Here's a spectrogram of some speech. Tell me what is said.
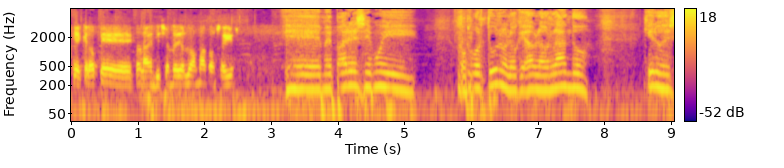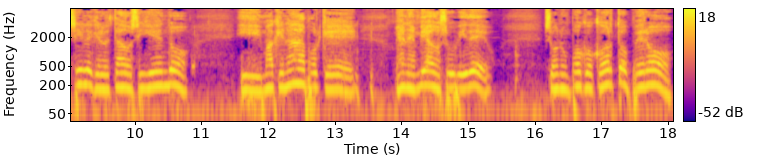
que creo que con la bendición de Dios lo vamos a conseguir. Eh, me parece muy oportuno lo que habla Orlando. Quiero decirle que lo he estado siguiendo y más que nada porque me han enviado sus videos. Son un poco cortos, pero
